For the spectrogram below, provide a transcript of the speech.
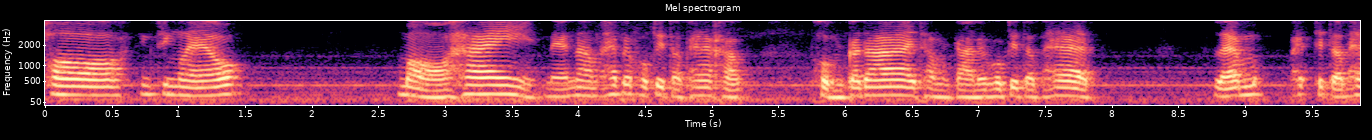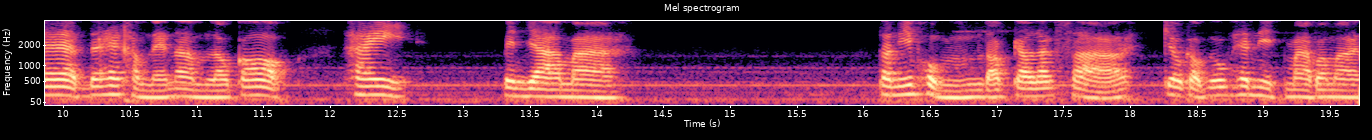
พอจริงๆแล้ว หมอให้แนะนำให้ไปพบจิตแพทย์ครับ ผมก็ได้ทำการไปพบจิตแพทย์ และจิตแพทย์ได้ให้คำแนะนำแล้วก็ให้เป็นยามา ตอนนี้ผมรับการรักษาเกี่ยวกับโรคแพนิคมาประมาณ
